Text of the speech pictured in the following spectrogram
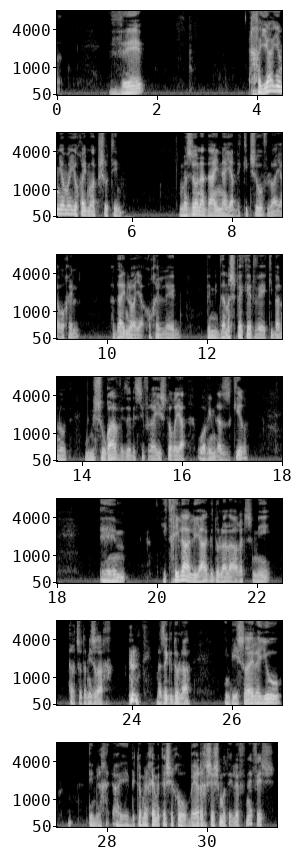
וחיי היום-יום היו חיים מאוד פשוטים. מזון עדיין היה בקיצוב, לא היה אוכל, עדיין לא היה אוכל אה, במידה מספקת, וקיבלנו במשורה, וזה בספרי ההיסטוריה אוהבים להזכיר. אמ, התחילה העלייה גדולה לארץ מארצות המזרח. מה זה גדולה? אם בישראל היו במלח... אה, בתום מלחמת השחרור בערך 600 אלף נפש,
